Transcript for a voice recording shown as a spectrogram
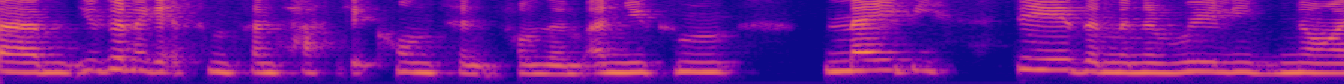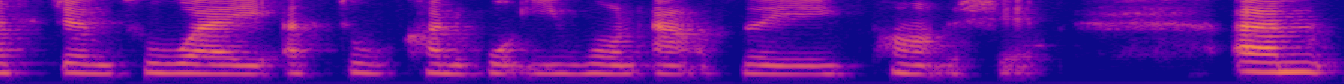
um, you're going to get some fantastic content from them and you can maybe steer them in a really nice gentle way as to kind of what you want out of the partnership. Um,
